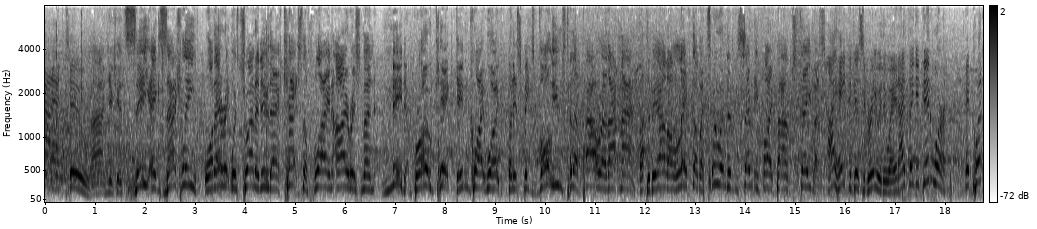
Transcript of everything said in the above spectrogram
out at two. And you could see exactly what Erik was trying to do there. Catch the flying Irishman mid-Brogue kick. Didn't quite work, but it speaks volumes to the power of that man but, to be able to lift up a 275-pound Sheamus. I hate to disagree with you, Wade. I think it did work. It put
